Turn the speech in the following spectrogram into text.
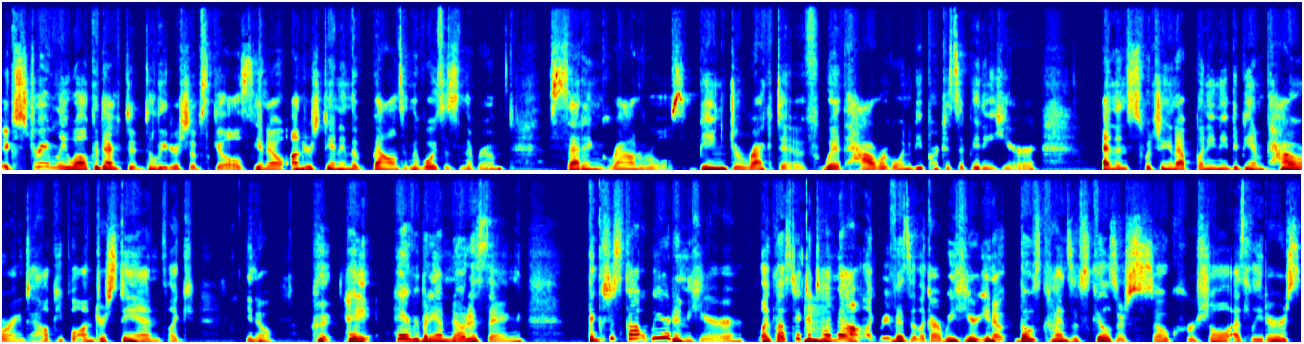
extremely well connected to leadership skills, you know, understanding the balancing the voices in the room, setting ground rules, being directive with how we're going to be participating here, and then switching it up when you need to be empowering to help people understand, like, you know, hey, hey, everybody, I'm noticing things just got weird in here. Like, let's take a time mm. out, like revisit. Like, are we here? You know, those kinds of skills are so crucial as leaders.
